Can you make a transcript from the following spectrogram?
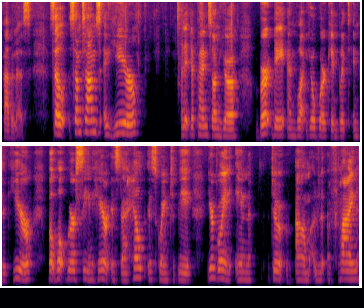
fabulous. So sometimes a year, and it depends on your birthday and what you're working with in the year. But what we're seeing here is the help is going to be, you're going in to um, find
